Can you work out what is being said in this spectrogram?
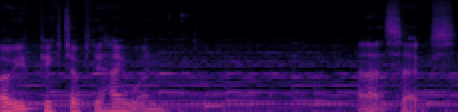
Oh, you picked up the high one. Oh, that sucks.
